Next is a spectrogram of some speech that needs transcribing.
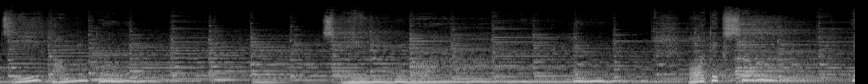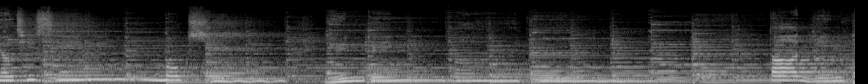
只感到情怀乱，我的心又似小木船。远景不见，但仍向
